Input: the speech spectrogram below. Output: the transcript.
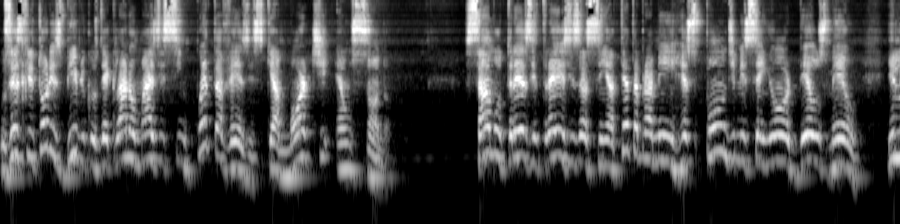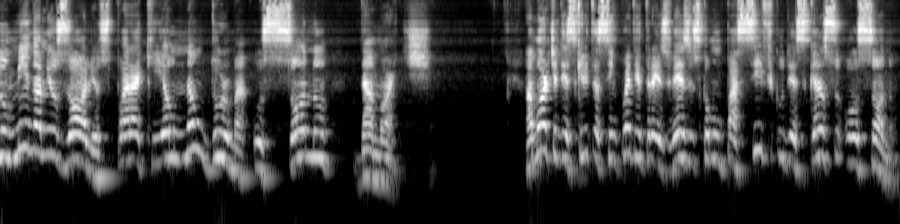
Os escritores bíblicos declaram mais de 50 vezes que a morte é um sono. Salmo 13, 3 diz assim: Atenta para mim, responde-me, Senhor, Deus meu, ilumina-me os olhos, para que eu não durma o sono da morte. A morte é descrita 53 vezes como um pacífico descanso ou sono.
